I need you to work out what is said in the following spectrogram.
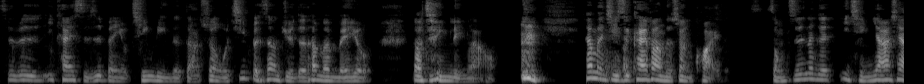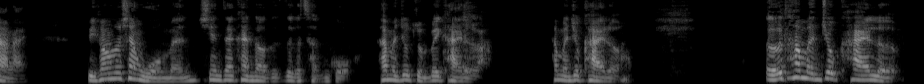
是不是一开始日本有清零的打算？我基本上觉得他们没有到清零啦哦，他们其实开放的算快的。总之，那个疫情压下来，比方说像我们现在看到的这个成果，他们就准备开了啦，他们就开了，而他们就开了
